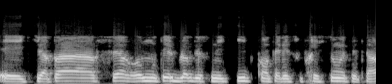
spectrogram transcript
et qui va pas faire remonter le bloc de son équipe quand elle est sous pression, etc.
